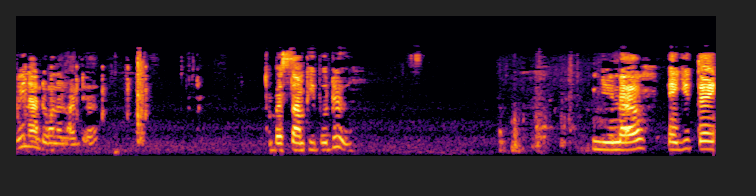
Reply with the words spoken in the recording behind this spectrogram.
We're not doing it like that. But some people do. You know? And you think,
